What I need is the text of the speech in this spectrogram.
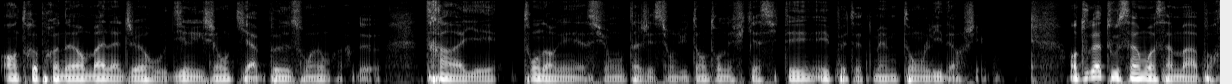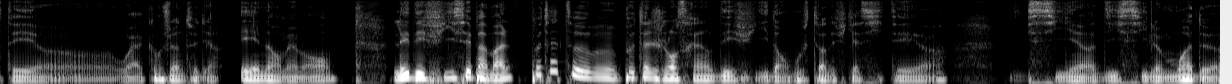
entrepreneur, manager ou dirigeant qui a besoin de travailler ton organisation, ta gestion du temps, ton efficacité et peut-être même ton leadership. En tout cas, tout ça, moi, ça m'a apporté, euh, ouais, comme je viens de te dire, énormément. Les défis, c'est pas mal. Peut-être, euh, peut-être, je lancerai un défi dans Booster d'efficacité euh, d'ici, euh, d'ici le mois de,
